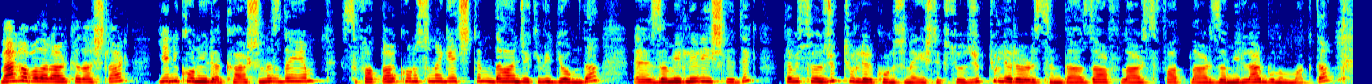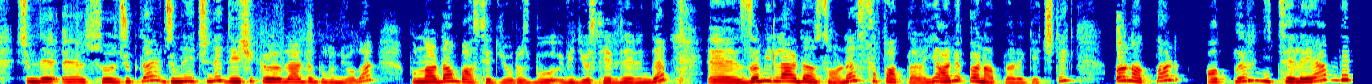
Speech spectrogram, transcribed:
Merhabalar arkadaşlar. Yeni konuyla karşınızdayım. Sıfatlar konusuna geçtim. Daha önceki videomda e, zamirleri işledik. Tabi sözcük türleri konusuna geçtik. Sözcük türleri arasında zarflar, sıfatlar, zamirler bulunmakta. Şimdi e, sözcükler cümle içinde değişik görevlerde bulunuyorlar. Bunlardan bahsediyoruz bu video serilerinde. E, zamirlerden sonra sıfatlara yani ön adlara geçtik. Ön adlar adları niteleyen ve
